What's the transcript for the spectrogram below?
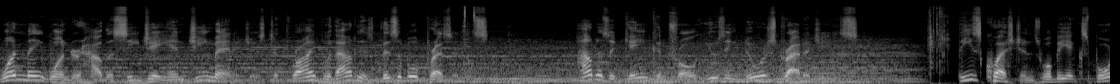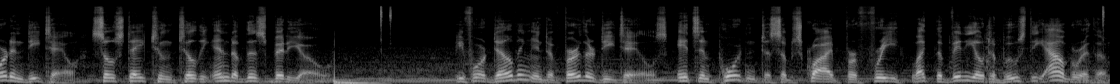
one may wonder how the CJNG manages to thrive without his visible presence. How does it gain control using newer strategies? These questions will be explored in detail, so stay tuned till the end of this video. Before delving into further details, it's important to subscribe for free, like the video to boost the algorithm,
